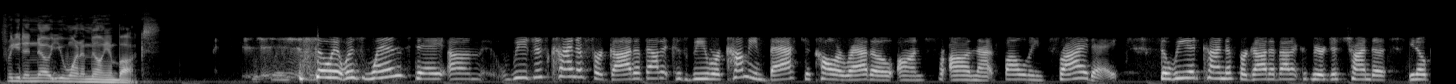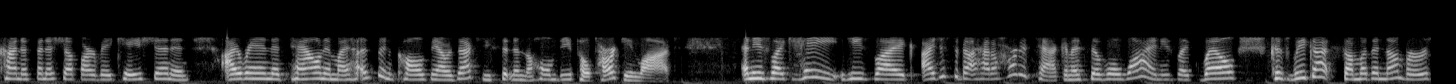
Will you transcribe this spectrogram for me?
for you to know you won a million bucks? So it was Wednesday. Um, we just kind of forgot about it because we were coming back to Colorado on on that following Friday. So we had kind of forgot about it because we were just trying to, you know, kind of finish up our vacation. And I ran into town, and my husband calls me. I was actually sitting in the Home Depot parking lot, and he's like, "Hey," he's like, "I just about had a heart attack." And I said, "Well, why?" And he's like, "Well, because we got some of the numbers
